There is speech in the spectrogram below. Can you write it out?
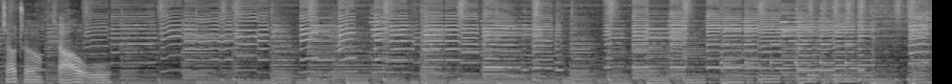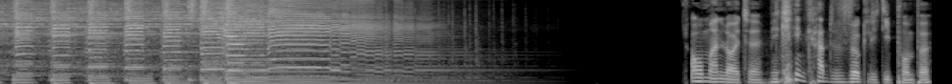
Ciao, ciao. Ciao. Oh Mann, Leute, mir geht gerade wirklich die Pumpe.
